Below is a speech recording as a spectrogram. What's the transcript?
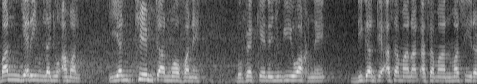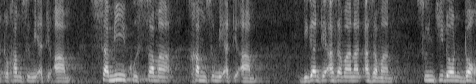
ban njariñ lañu amal yan kéemtaan moo fa ne bu fekkee ne ñu ngi wax ne diggante asamaan ak asamaan masiratu xamsu mi ati am samiku sama xamsu mi ati am diggante asamaan ak asamaan suñ ci doon dox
